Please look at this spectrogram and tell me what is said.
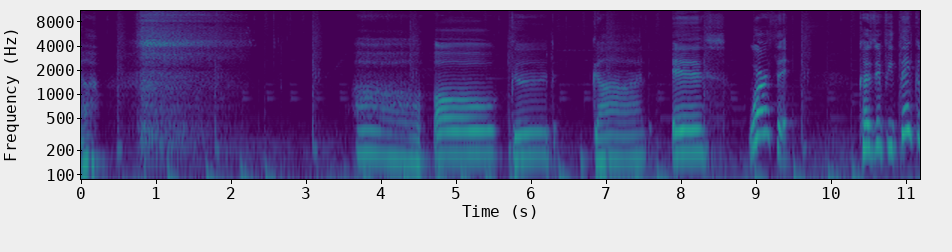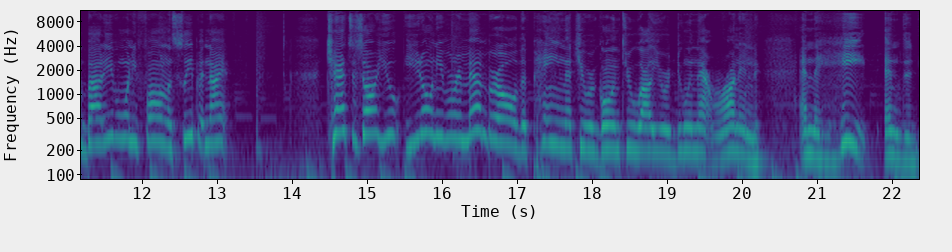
uh, oh, oh, good God, it's worth it. Cause if you think about it, even when you're falling asleep at night, chances are you you don't even remember all the pain that you were going through while you were doing that running and the heat and the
